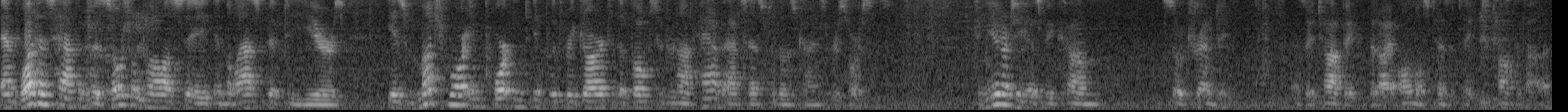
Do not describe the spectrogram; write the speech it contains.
And what has happened with social policy in the last 50 years is much more important with regard to the folks who do not have access to those kinds of resources. Community has become so trendy as a topic that I almost hesitate to talk about it.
